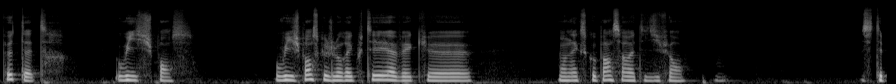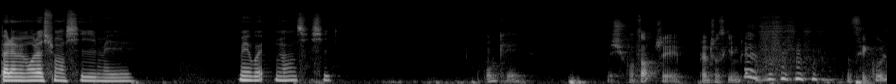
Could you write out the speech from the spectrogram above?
Peut-être. Oui, je pense. Oui, je pense que je l'aurais écouté avec euh, mon ex-copain, ça aurait été différent. C'était pas la même relation aussi, mais. Mais ouais, non, si, si. Ok. Mais je suis content, j'ai plein de choses qui me plaisent. c'est cool.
